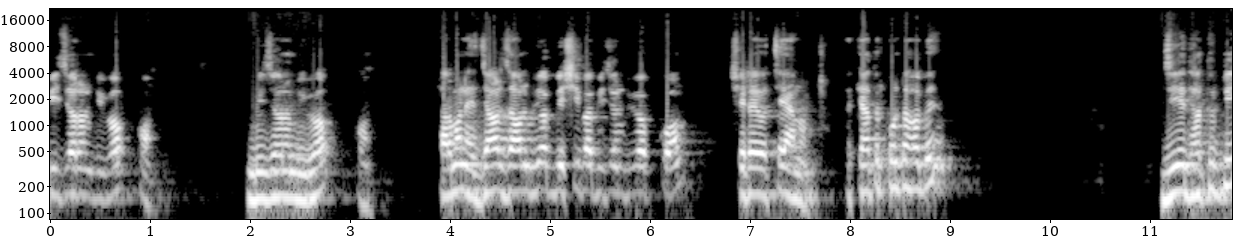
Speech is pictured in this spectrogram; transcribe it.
বিজারণ বিভব কম। বিজারণ বিভব কম। তার মানে যার জারণ বিভব বেশি বা বিজারণ বিভব কম, সেটাই হচ্ছে অ্যানোড ক্যাথোড কোনটা হবে? যে ধাতুটি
